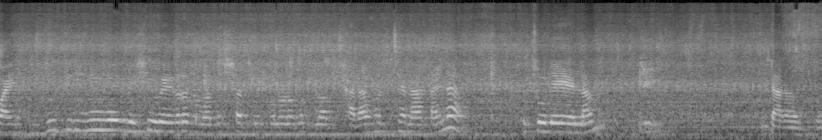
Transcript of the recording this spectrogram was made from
কয়েক দু তিন দিনের বেশি হয়ে গেলো তোমাদের সাথে, কোনো রকম ব্লগ ছাড়া হচ্ছে না, তাই না? তো চলে এলাম। দাঁড়াও দেখো।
